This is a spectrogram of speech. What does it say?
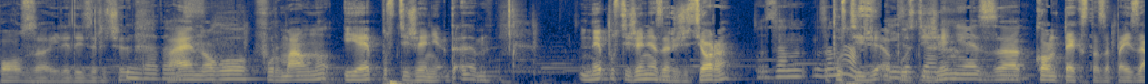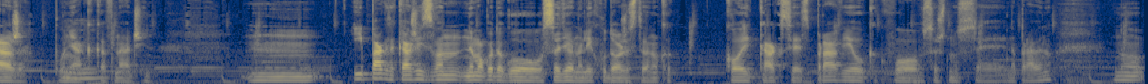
полза или да изрича. Да, да. Това е много формално и е постижение. Не е постижение за режисьора, за, за постиж... нас постижение за, за контекста, за пейзажа по някакъв mm. начин. И пак да кажа, извън, не мога да го съдя нали, художествено, как, кой как се е справил, какво всъщност е направено, но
